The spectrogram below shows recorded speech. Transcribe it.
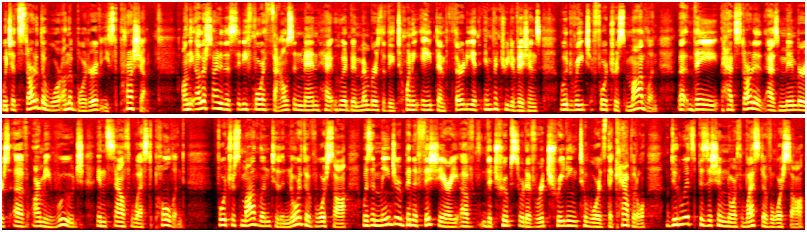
which had started the war on the border of East Prussia. On the other side of the city, 4,000 men who had been members of the 28th and 30th Infantry Divisions would reach Fortress Modlin. Uh, they had started as members of Army Łódź in southwest Poland. Fortress Modlin to the north of Warsaw was a major beneficiary of the troops sort of retreating towards the capital due to its position northwest of Warsaw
